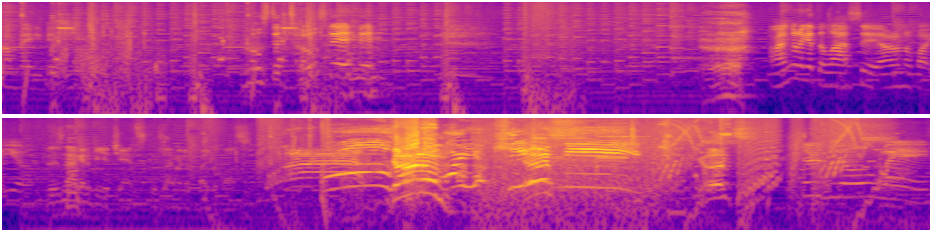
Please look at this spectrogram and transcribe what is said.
I'm ready, baby. Toasted, toasted. Ah. I'm gonna get the last hit. I don't know about you. There's not gonna be a chance because I'm gonna fight the boss. Oh! Got him! Are you kidding Yes! me? Yes! There's no way.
